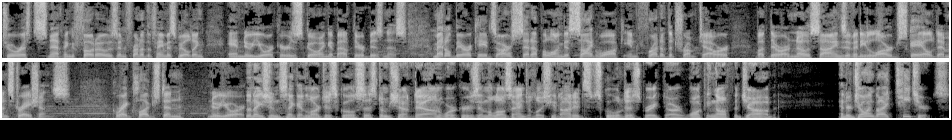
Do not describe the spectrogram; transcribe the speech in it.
tourists snapping photos in front of the famous building, and New Yorkers going about their business. Metal barricades are set up along the sidewalk in front of the Trump Tower, but there are no signs of any large scale demonstrations. Greg Clugston, New York. The nation's second largest school system shut down. Workers in the Los Angeles Unified School District are walking off the job and are joined by teachers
